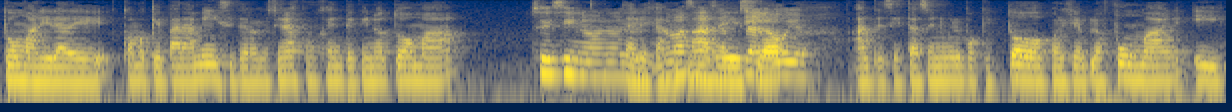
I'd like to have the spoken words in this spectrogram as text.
tu manera de, como que para mí si te relacionas con gente que no toma, Sí, sí, no, no, te no, alejas no vas a más de eso. claro, obvio. Antes si estás en un grupo que todos, por ejemplo, fuman y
